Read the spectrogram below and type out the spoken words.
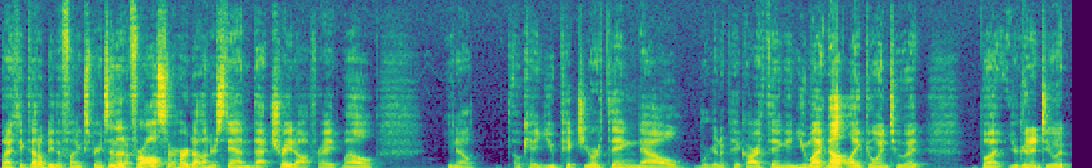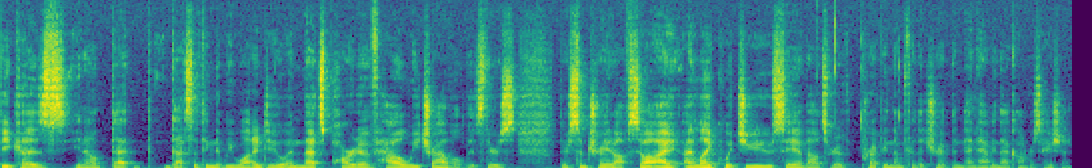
but i think that'll be the fun experience and then for also her to understand that trade-off right well you know okay you picked your thing now we're going to pick our thing and you might not like going to it but you're going to do it because you know that that's the thing that we want to do and that's part of how we travel is there's there's some trade-offs so i i like what you say about sort of prepping them for the trip and, and having that conversation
